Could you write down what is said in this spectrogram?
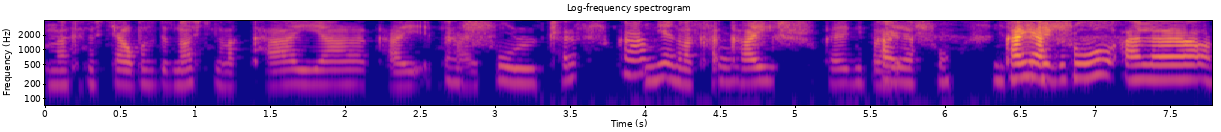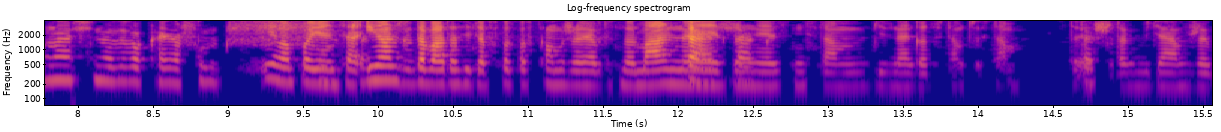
no jak to ciało pozytywności, no ma Kaja, Kaj, Kaj, Szulczewska? nie, no ma Ka, Kajsz, Kaj, nie pamiętam. Kajaszu. Kajaszu, ale ona się nazywa Kajaszu. Nie mam pojęcia. I ona dawała ta zdjęcia pod paską, że to jest normalne, Tak, że tak. nie jest nic tam dziwnego, coś tam, coś tam. To Tak. jeszcze tak widziałam, że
